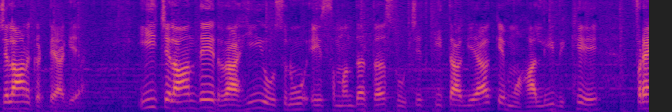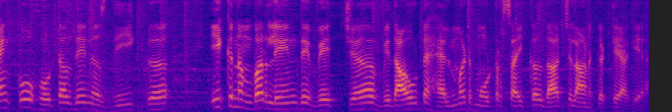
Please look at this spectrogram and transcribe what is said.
ਚਲਾਨ ਕੱਟਿਆ ਗਿਆ। ਈ ਚਲਾਨ ਦੇ ਰਾਹੀਂ ਉਸ ਨੂੰ ਇਹ ਸੰਬੰਧਤ ਸੂਚਿਤ ਕੀਤਾ ਗਿਆ ਕਿ ਮੋਹਾਲੀ ਵਿਖੇ ਫ੍ਰੈਂਕੋ ਹੋਟਲ ਦੇ ਨਜ਼ਦੀਕ ਇੱਕ ਨੰਬਰ ਲੇਨ ਦੇ ਵਿੱਚ ਵਿਦਆਊਟ ਹੈਲਮਟ ਮੋਟਰਸਾਈਕਲ ਦਾ ਚਲਾਨ ਕੱਟਿਆ ਗਿਆ।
